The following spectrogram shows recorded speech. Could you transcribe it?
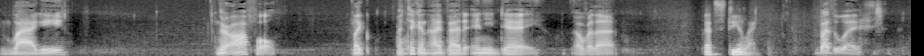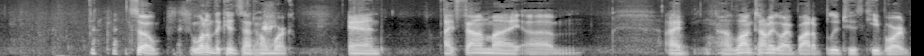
laggy. They're awful. Like I take an iPad any day over that. That's stealing. By the way, so one of the kids had homework, and I found my. Um, I a long time ago I bought a Bluetooth keyboard,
